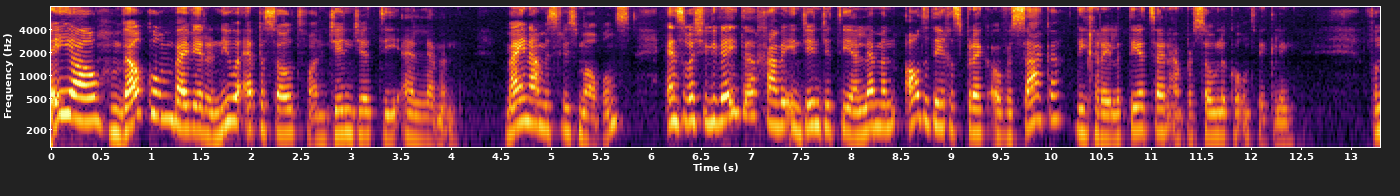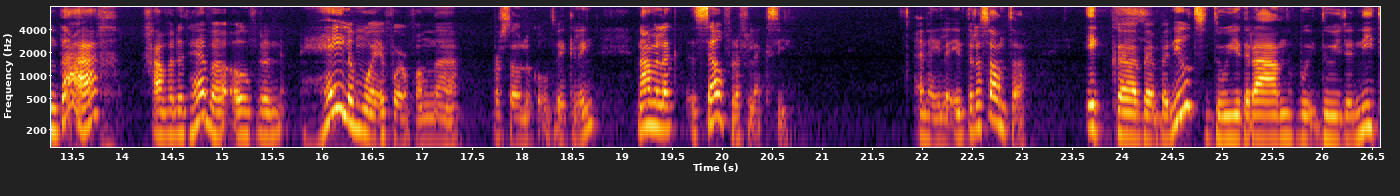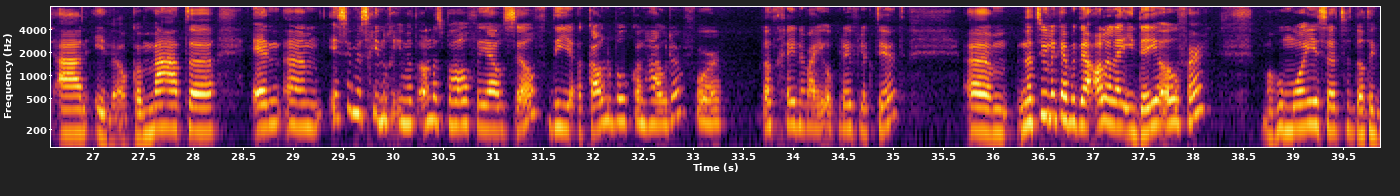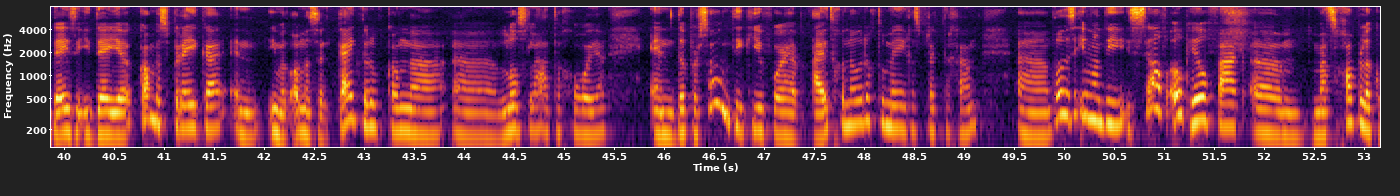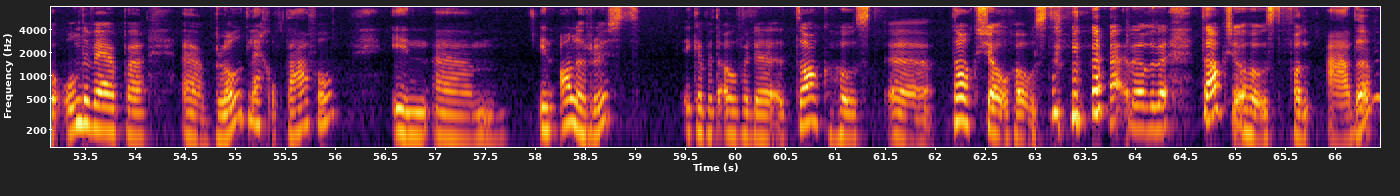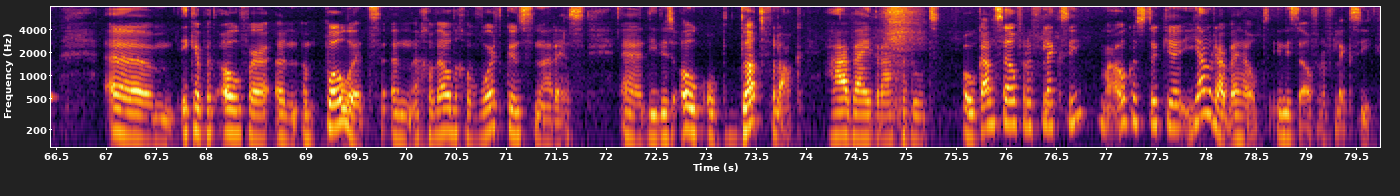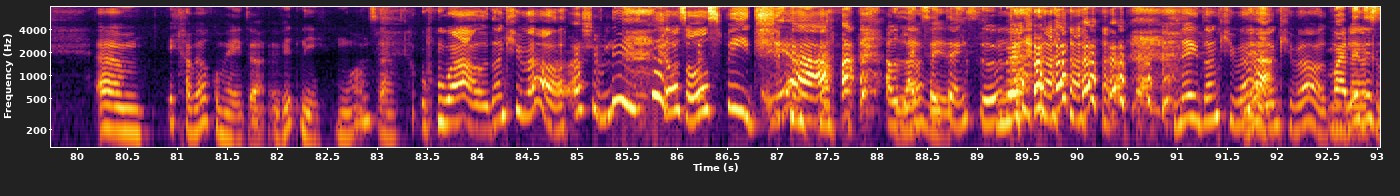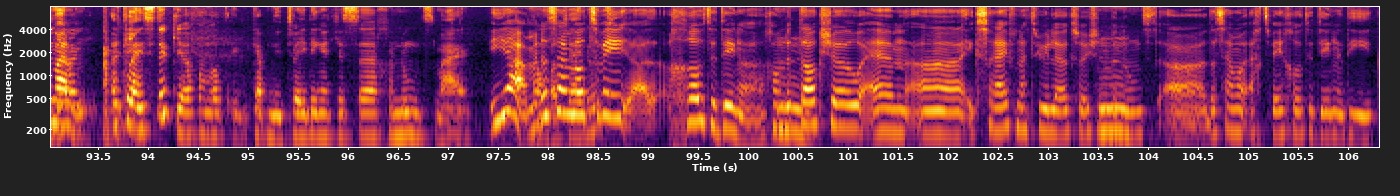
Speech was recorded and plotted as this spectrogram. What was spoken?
Hey welkom bij weer een nieuwe episode van Ginger Tea and Lemon. Mijn naam is Luus Malbons en zoals jullie weten gaan we in Ginger Tea and Lemon altijd in gesprek over zaken die gerelateerd zijn aan persoonlijke ontwikkeling. Vandaag gaan we het hebben over een hele mooie vorm van uh, persoonlijke ontwikkeling, namelijk zelfreflectie. Een hele interessante. Ik uh, ben benieuwd, doe je eraan, doe je er niet aan, in welke mate? En um, is er misschien nog iemand anders behalve jouzelf die je accountable kan houden voor datgene waar je op reflecteert? Um, natuurlijk heb ik daar allerlei ideeën over. Maar hoe mooi is het dat ik deze ideeën kan bespreken en iemand anders een kijk erop kan uh, uh, los laten gooien. En de persoon die ik hiervoor heb uitgenodigd om mee in gesprek te gaan, uh, dat is iemand die zelf ook heel vaak um, maatschappelijke onderwerpen blootlegt op tafel. In, in alle rust. Ik heb het over de talkhost, uh, talkshow host. We hebben de host van Adem. Um, ik heb het over een, een poet, een, een geweldige woordkunstenares. Uh, die dus ook op dat vlak haar bijdrage doet. Ook aan zelfreflectie, maar ook een stukje jou daarbij helpt in die zelfreflectie. Um, ik ga welkom heten Whitney Mwanza. Wauw, dankjewel. Alsjeblieft. Dat was een whole speech. Ja, yeah. I would Love like to say it. thanks to. nee, dankjewel, ja. dankjewel. Maar dit is maar een, een, klein stukje van wat... Ik heb nu twee dingetjes uh, genoemd, maar... Ja, maar dat zijn wel doet. twee uh, grote dingen. Gewoon mm. de talkshow en uh, ik schrijf natuurlijk, zoals je het mm. benoemt. dat zijn wel echt twee grote dingen die ik,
